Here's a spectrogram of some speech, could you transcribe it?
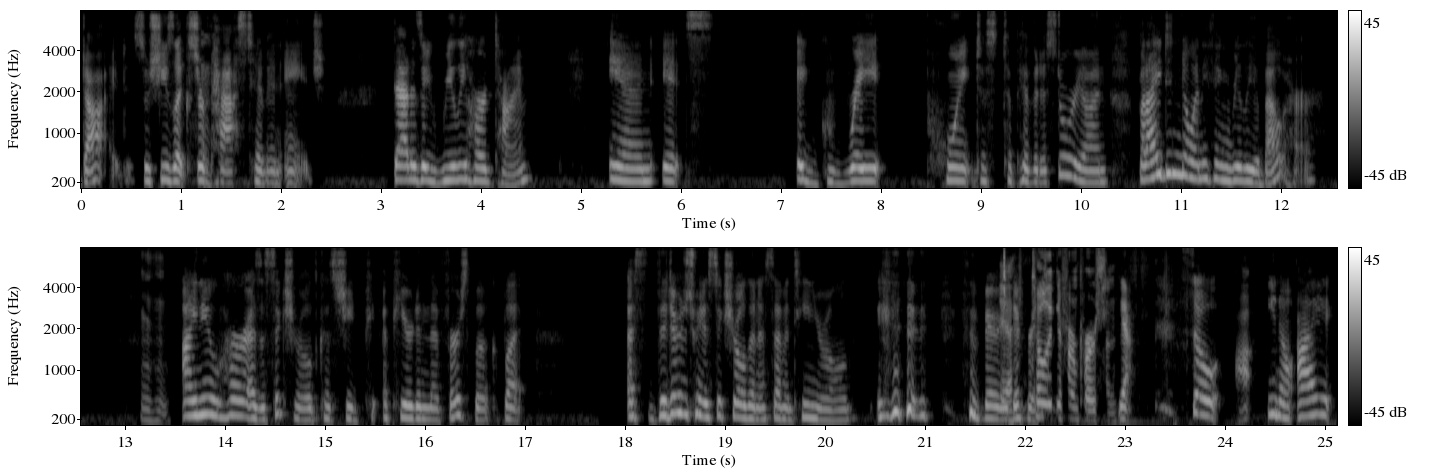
died. So she's like surpassed him in age. That is a really hard time. And it's a great point to, to pivot a story on, but I didn't know anything really about her. hmm I knew her as a six year old because she'd p- appeared in the first book, but a the difference between a six year old and a 17 year old, very Yeah, different. totally different person. Yeah. So, uh, you know, I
